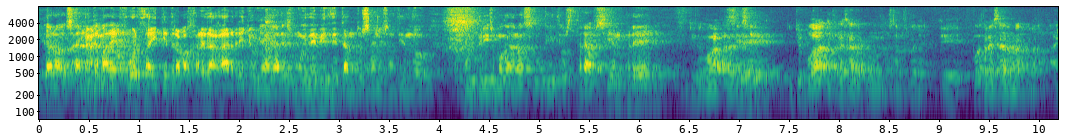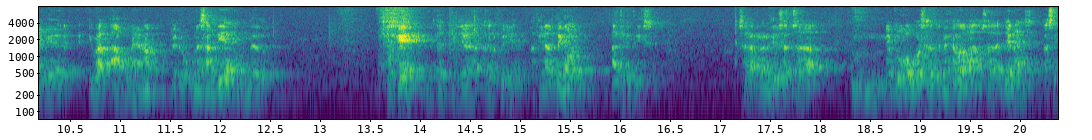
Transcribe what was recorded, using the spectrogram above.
Claro, o sea, en el tema de fuerza hay que trabajar el agarre. Yo mi agarre es muy débil de tantos años haciendo culturismo, que además utilizo straps siempre. Yo, tengo, Sí, sí. eh, yo puedo atravesar un, estamos coño, eh, puedo atravesar una, bueno, hay que ver, iba a una no, pero una sandía con un dedo. ¿Por qué? De, atrofilia. Al final tengo artritis. O sea, realmente, o sea, mm, me pongo bolsas de Mercadona, o sea, llenas, así.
